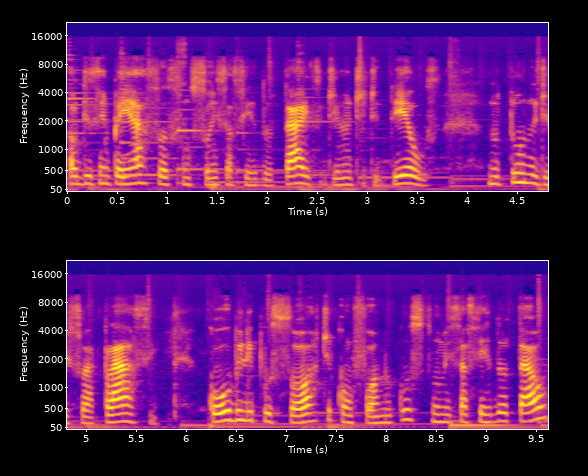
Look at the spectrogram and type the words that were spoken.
ao desempenhar suas funções sacerdotais diante de Deus, no turno de sua classe, coube-lhe por sorte, conforme o costume sacerdotal,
